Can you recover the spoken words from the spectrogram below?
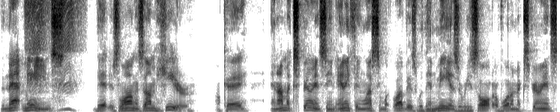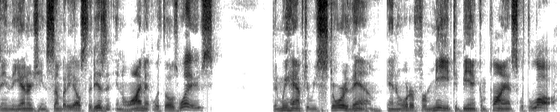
Then that means that as long as I'm here, okay, and I'm experiencing anything less than what love is within me as a result of what I'm experiencing, the energy in somebody else that isn't in alignment with those waves, then we have to restore them in order for me to be in compliance with the law.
